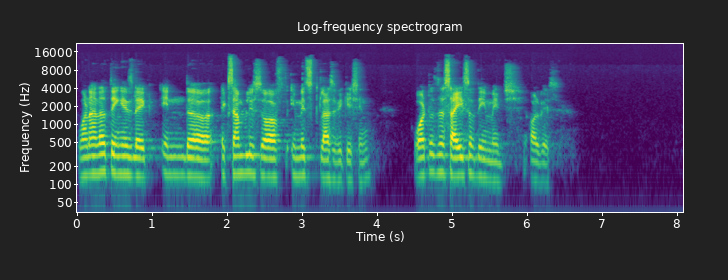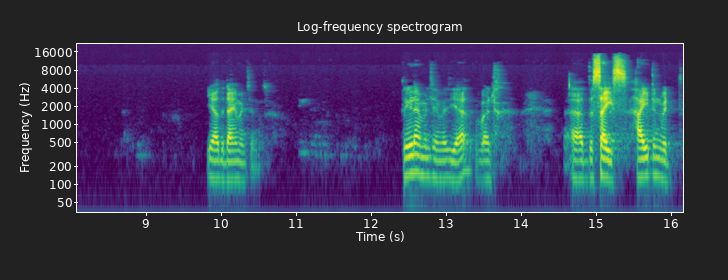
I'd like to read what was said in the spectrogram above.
one other thing is like in the example you saw of image classification, what was the size of the image always? Yeah, the dimensions. Three dimension image, yeah, but uh, the size, height and width.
